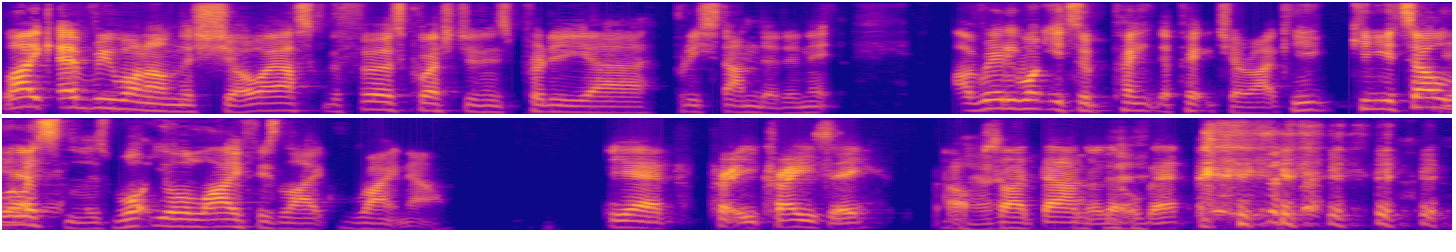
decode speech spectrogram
like everyone on this show, I ask the first question is pretty uh, pretty standard, and it. I really want you to paint the picture, right? Can you can you tell yeah. the listeners what your life is like right now? Yeah, pretty crazy, upside yeah, down okay. a little bit.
